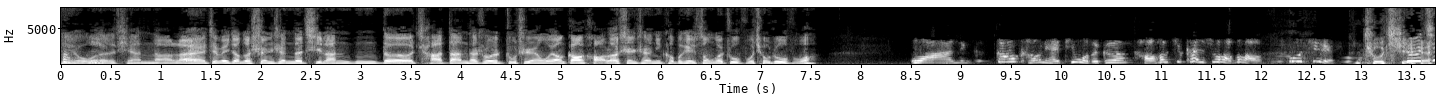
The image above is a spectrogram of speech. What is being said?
哎呦，我的天哪！来，这位叫做深深的奇兰的茶蛋，他说：“主持人，我要高考了，深深，你可不可以送我个祝福？求祝福。”哇，那个高考你还听我的歌？好好去看书好不好？出去，出去，出去。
